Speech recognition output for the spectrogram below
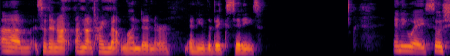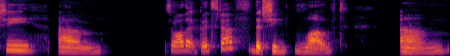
Um, so they're not. I'm not talking about London or any of the big cities. Anyway, so she, um, so all that good stuff that she loved, um,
